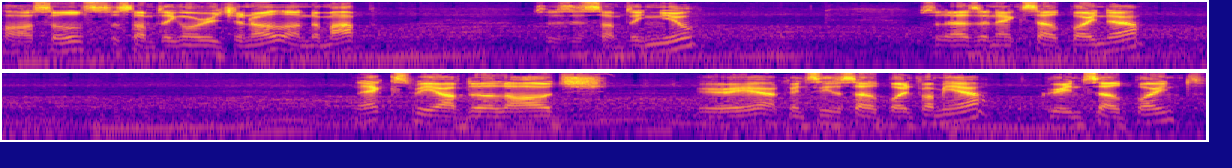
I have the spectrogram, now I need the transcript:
Parcels to something original on the map. So this is something new. So there's an Excel point there. Next we have the large area. I can see the sell point from here. Green sell point.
